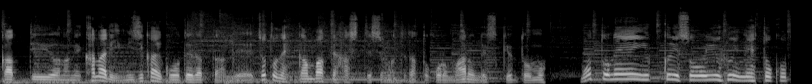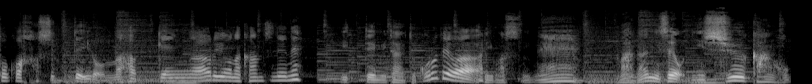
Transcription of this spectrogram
日っていうようなね、かなり短い行程だったんで、ちょっとね、頑張って走ってしまってたところもあるんですけども、もっとね、ゆっくりそういう風にね、とことこ走っていろんな発見があるような感じでね、行ってみたいところではありますね。まあ何にせよ、2週間北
